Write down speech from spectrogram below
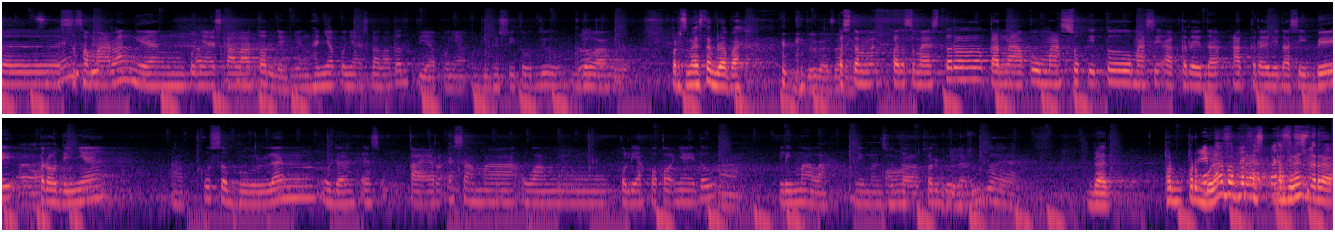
se- Semarang yang punya eskalator deh. Yang hanya punya eskalator dia punya dinas itu do- doang. Per semester berapa? gitu per, sem- per semester karena aku masuk itu masih akredita- akreditasi B prodinya aku sebulan udah S- KRS sama uang kuliah pokoknya itu Nah. 5 lah 5 juta per bulan juga ya. Berat per, per Eh, bulan apa per, semester, per semester? per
